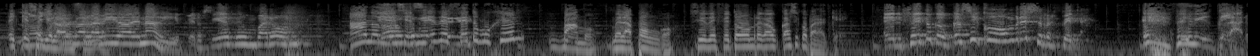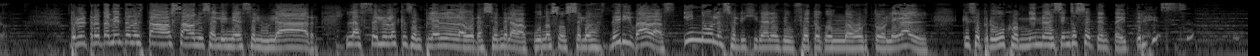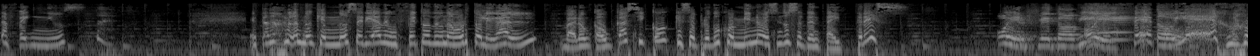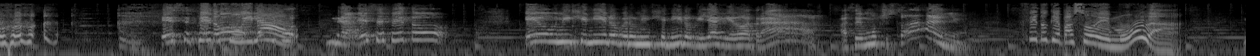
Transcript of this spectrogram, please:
Es que no la salva la recibí. vida de nadie, pero si es de un varón, Ah, no, yo decía, si es de feto mujer, vamos, me la pongo. Si es de feto hombre caucásico, ¿para qué? el feto caucásico hombre se respeta. claro. Pero el tratamiento no está basado en esa línea celular. Las células que se emplean en la elaboración de la vacuna son células derivadas y no las originales de un feto con un aborto legal, que se produjo en 1973. Esta fake news. Están hablando que no sería de un feto de un aborto legal, varón caucásico, que se produjo en 1973. Oye, el feto viejo. Oye, el feto viejo. Ese Feto feto jubilado. Mira, ese feto es un ingeniero, pero un ingeniero que ya quedó atrás, hace muchos años. feto que pasó de moda.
